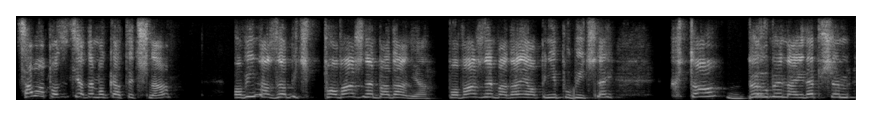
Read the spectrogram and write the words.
cała opozycja demokratyczna powinna zrobić poważne badania, poważne badania opinii publicznej, kto byłby najlepszym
